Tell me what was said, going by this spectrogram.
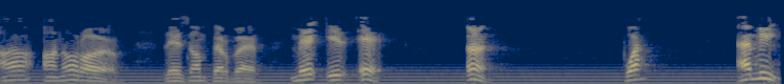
a en horreur les hommes pervers, mais il est un. Quoi? Ami.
